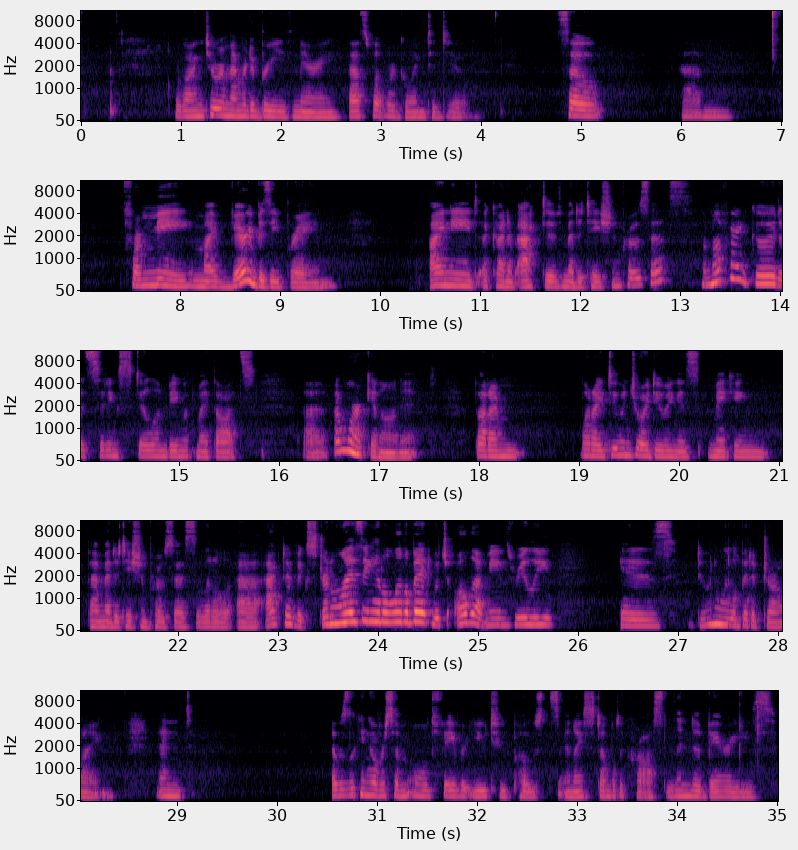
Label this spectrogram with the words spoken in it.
We're going to remember to breathe, Mary. That's what we're going to do. So, um, for me, my very busy brain, I need a kind of active meditation process. I'm not very good at sitting still and being with my thoughts. Uh, I'm working on it, but I'm what I do enjoy doing is making that meditation process a little uh, active, externalizing it a little bit, which all that means really is doing a little bit of drawing. And I was looking over some old favorite YouTube posts and I stumbled across Lynda Barry's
